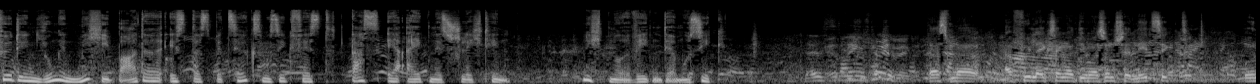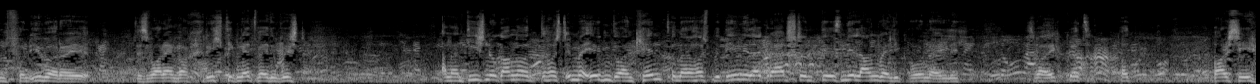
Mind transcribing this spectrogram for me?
Für den jungen Michi Bader ist das Bezirksmusikfest das Ereignis schlechthin. Nicht nur wegen der Musik. Dass man auch viele Leute gesehen hat, die man sonst halt nicht sieht. Und von überall. Das war einfach richtig nett, weil du bist an einen Tisch noch gegangen und hast immer irgendwo einen kennt und dann hast du mit dem wieder geratscht und dir ist nie langweilig geworden eigentlich. Das war echt gut. Hat, war schön.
